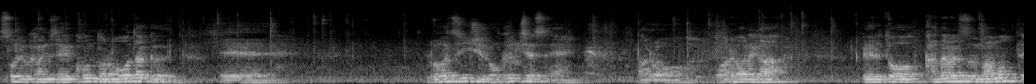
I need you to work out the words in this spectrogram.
そういう感じで、今度の大田区、えー、6月26日ですね、あの我々がベルトを必ず守って、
